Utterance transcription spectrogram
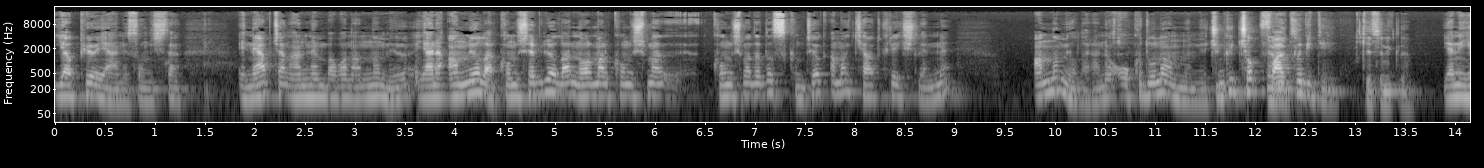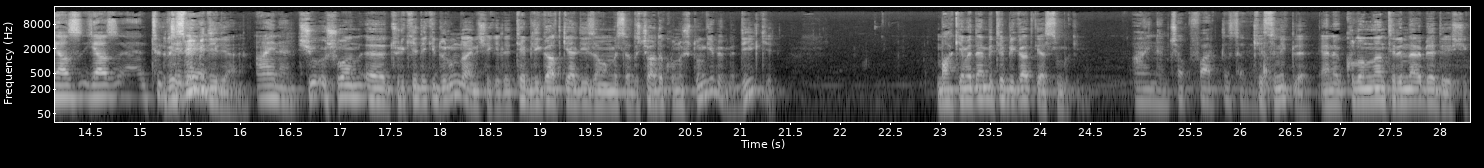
yapıyor yani sonuçta. E ne yapacaksın annem baban anlamıyor. Yani anlıyorlar, konuşabiliyorlar. Normal konuşma konuşmada da sıkıntı yok ama kağıt kürek işlerini anlamıyorlar. Hani okuduğunu anlamıyor. Çünkü çok farklı bir dil. Kesinlikle. Yani yaz yaz Türkçe'de Resmi bir dil yani. Aynen. Şu şu an e, Türkiye'deki durum da aynı şekilde. Tebligat geldiği zaman mesela dışarıda konuştuğun gibi mi? Değil ki. Mahkemeden bir tebligat gelsin bakayım. Aynen çok farklı tabii. Kesinlikle. Yani kullanılan terimler bile değişik.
